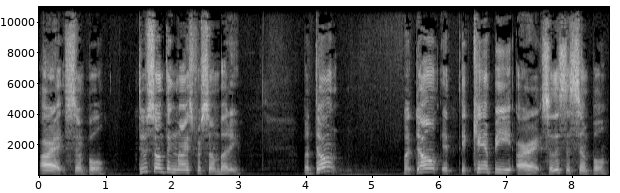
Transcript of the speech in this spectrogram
Alright, simple do something nice for somebody. But don't but don't it it can't be all right. So this is simple.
